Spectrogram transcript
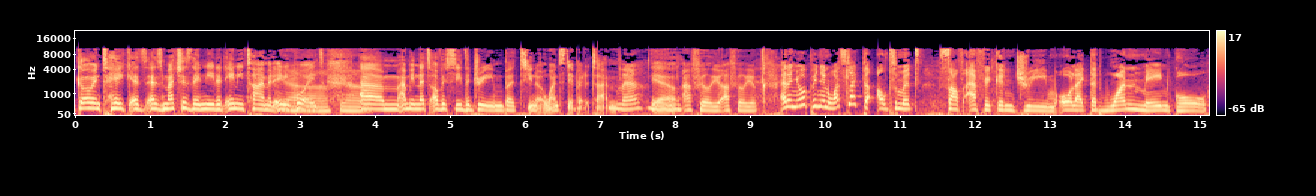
go and take as, as much as they need at any time, at any Yeah, point. yeah. Um, I mean, that's obviously the dream, but you know, one step at a time. nah. Yeah. I feel you. I feel you. And in your opinion, what's like the ultimate South African dream or like that one main goal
